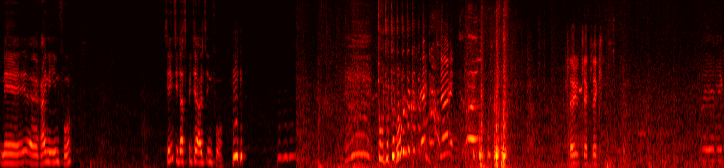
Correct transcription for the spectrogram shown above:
nee, äh, reine Info. Sehen Sie das bitte als Info. Tor, Tor, Tor, Tor, Tor, Tor, Tor, Tor. Glück, Glück. Erik.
